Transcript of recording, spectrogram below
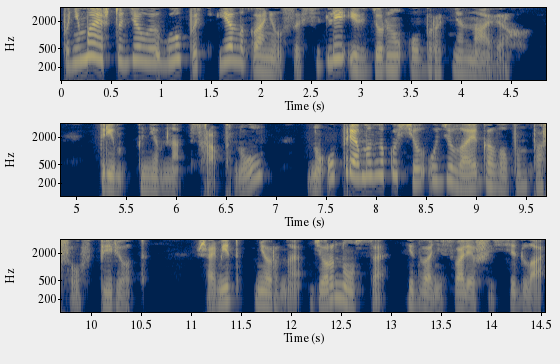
Понимая, что делаю глупость, я наклонился в седле и вздернул оборотня наверх. Трим гневно всхрапнул, но упрямо закусил у дела и галопом пошел вперед. Шамид нервно дернулся, едва не свалившись с седла,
